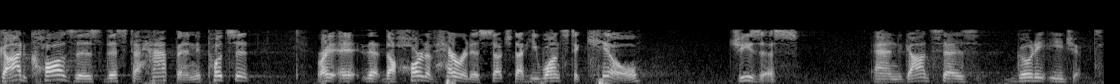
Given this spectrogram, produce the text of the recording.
God causes this to happen. He puts it right. eh, that The heart of Herod is such that he wants to kill Jesus, and God says, "Go to Egypt."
